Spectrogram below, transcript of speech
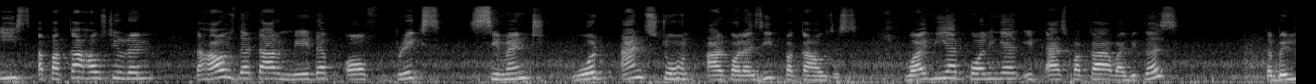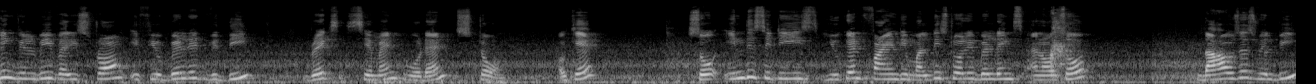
is a pakka house children? The house that are made up of bricks cement wood and stone are called as the pakka houses. Why we are calling it as pakka? Why? Because the building will be very strong if you build it with the bricks cement wood and stone. Okay? So in the cities you can find the multi-story buildings and also the houses will be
